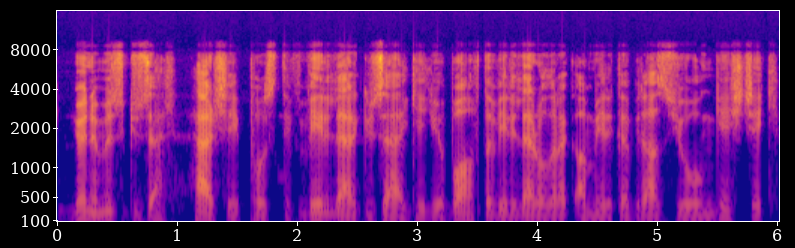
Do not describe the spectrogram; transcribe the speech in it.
Yönümüz güzel. Her şey pozitif. Veriler güzel geliyor. Bu hafta veriler olarak Amerika biraz yoğun geçecek.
